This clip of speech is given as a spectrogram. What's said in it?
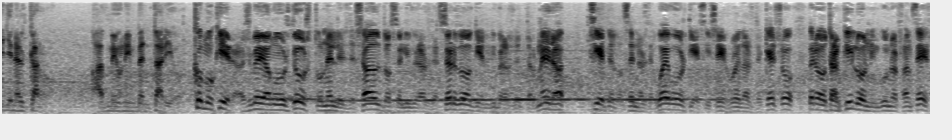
Hay en el carro? Hazme un inventario. Como quieras, veamos dos toneles de sal, 12 libras de cerdo, 10 libras de ternera, siete docenas de huevos, 16 ruedas de queso, pero tranquilo, ninguno es francés.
